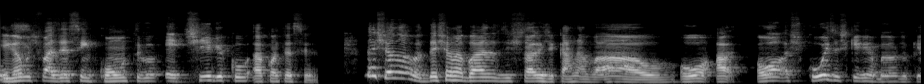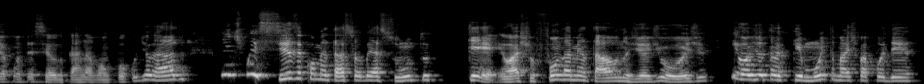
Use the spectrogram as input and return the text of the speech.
iremos fazer esse encontro etílico acontecer. Deixando, deixando agora as histórias de carnaval, ou, a- ou as coisas que lembrando do que aconteceu no carnaval um pouco de lado, a gente precisa comentar sobre assunto que eu acho fundamental nos dias de hoje. E hoje eu tô aqui muito mais para poder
